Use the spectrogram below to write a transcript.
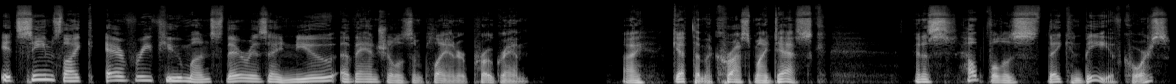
It seems like every few months there is a new evangelism plan or program. I get them across my desk, and as helpful as they can be, of course.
